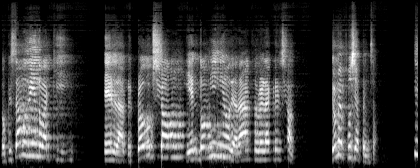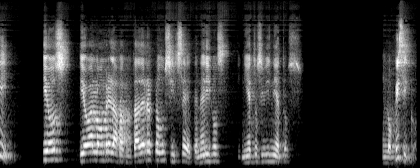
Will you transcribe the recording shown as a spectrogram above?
lo que estamos viendo aquí es la reproducción y el dominio de Adán sobre la creación. Yo me puse a pensar, sí, Dios dio al hombre la facultad de reproducirse, de tener hijos y nietos y bisnietos en lo físico.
